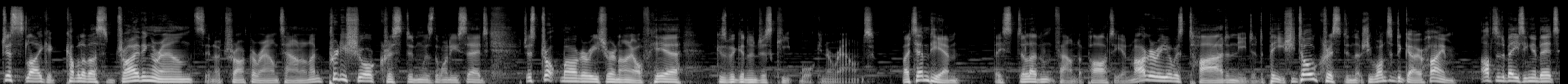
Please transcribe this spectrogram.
just like a couple of us driving around in a truck around town, and I'm pretty sure Kristin was the one who said, just drop Margarita and I off here, because we're going to just keep walking around. By 10 pm, they still hadn't found a party, and Margarita was tired and needed to pee. She told Kristin that she wanted to go home. After debating a bit,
